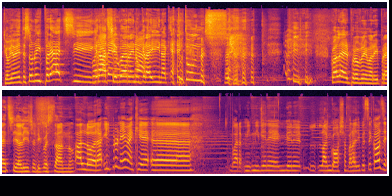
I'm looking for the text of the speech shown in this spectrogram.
che ovviamente sono i prezzi. Vorrei Grazie guerra in un- Ucraina. Che qual è il problema dei prezzi, Alice, di quest'anno? Allora, il problema è che. eh, guarda, mi, mi viene, mi viene l'angoscia a parlare di queste cose.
